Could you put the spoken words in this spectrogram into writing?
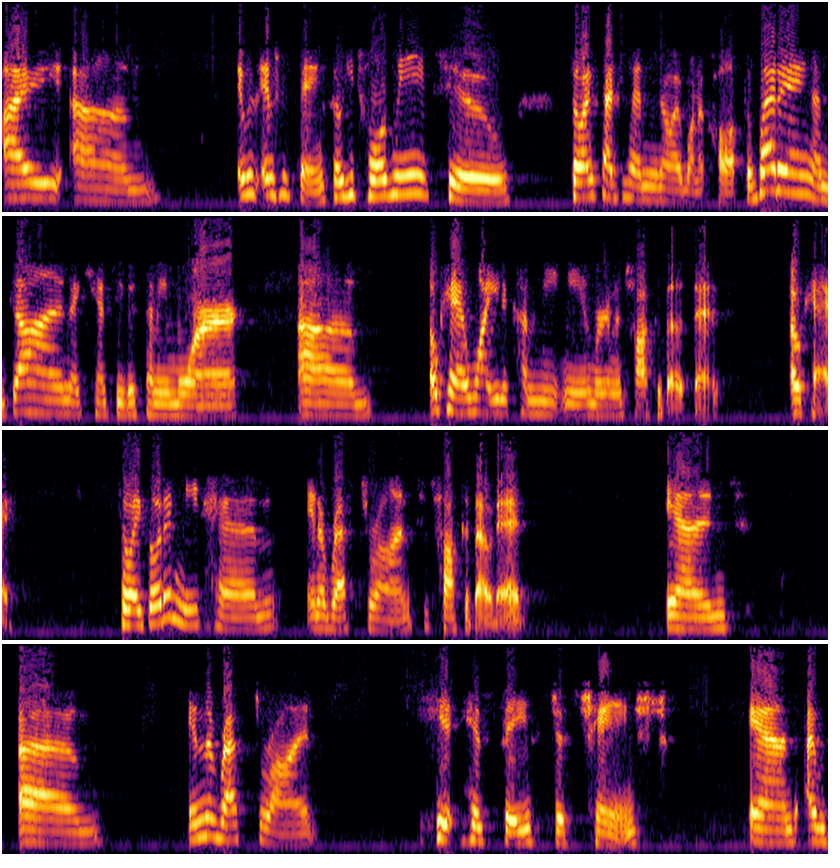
I um it was interesting. So he told me to, so I said to him, you know, I want to call off the wedding. I'm done. I can't do this anymore. Um, okay, I want you to come meet me and we're going to talk about this. Okay. So I go to meet him in a restaurant to talk about it. And um, in the restaurant, hit his face just changed. And I was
